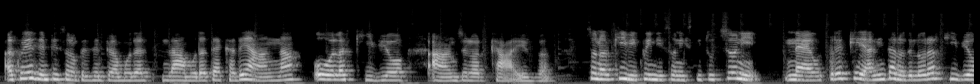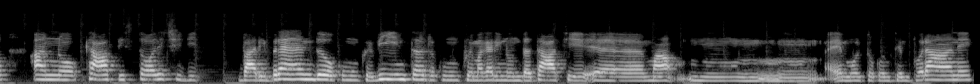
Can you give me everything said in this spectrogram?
Alcuni esempi sono per esempio la, moda, la Modateca De Anna o l'archivio Angelo Archive. Sono archivi, quindi sono istituzioni neutre che all'interno del loro archivio hanno capi storici di vari brand o comunque vintage o comunque magari non datati eh, ma mm, è molto contemporanei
